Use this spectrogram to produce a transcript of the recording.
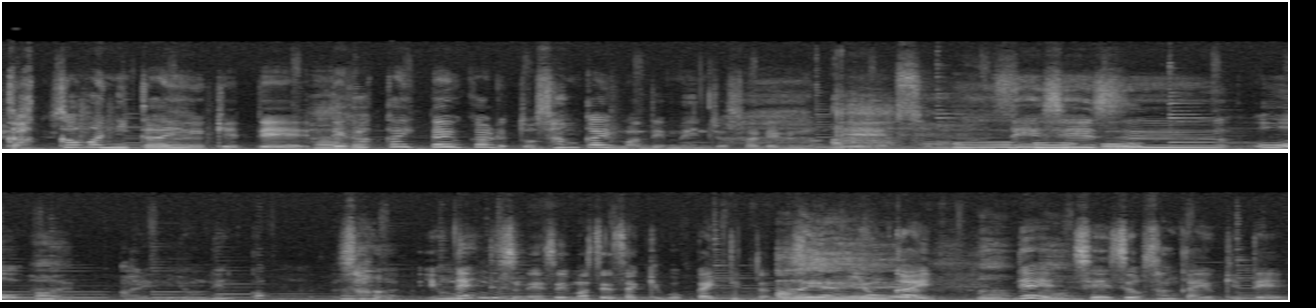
学科は2回受けて、はい、で学科1回受かると3回まで免除されるのでで製図を、はい、あれ？4年か？4年ですね。すみません。さっき5回って言ったんですけど4回。で製図を3回受けて、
